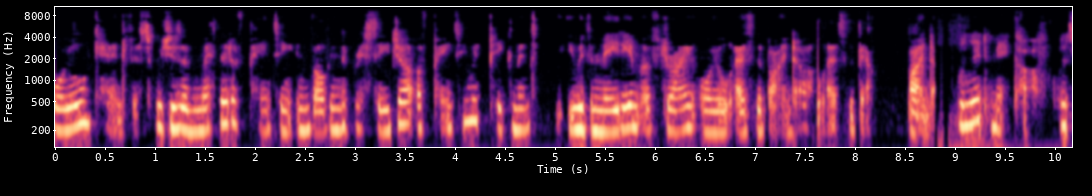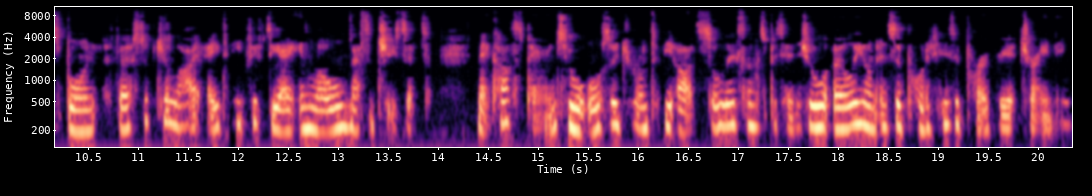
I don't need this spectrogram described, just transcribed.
oil and canvas, which is a method of painting involving the procedure of painting with pigment with a medium of drying oil as the binder. As the binder. Willard Metcalf was born the 1st of July 1858 in Lowell, Massachusetts. Metcalf's parents, who were also drawn to the arts, saw their son's potential early on and supported his appropriate training.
